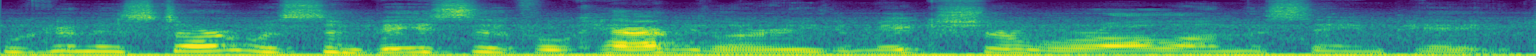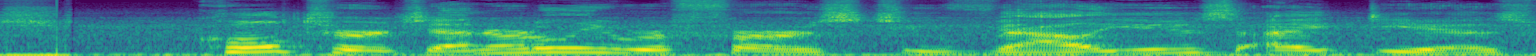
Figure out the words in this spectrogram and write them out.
We're going to start with some basic vocabulary to make sure we're all on the same page. Culture generally refers to values, ideas,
